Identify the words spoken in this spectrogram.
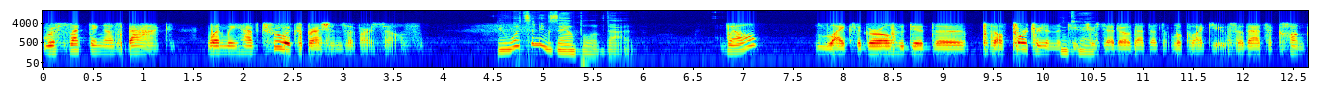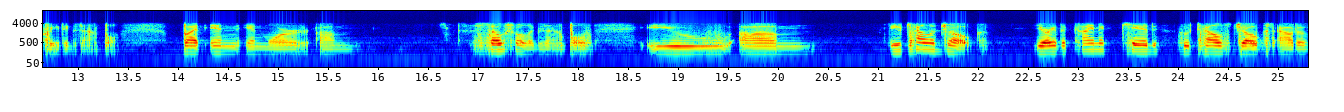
reflecting us back when we have true expressions of ourselves. And what's an example of that? Well, like the girl who did the self portrait and the Okay. teacher said, "Oh, that doesn't look like you." So that's a concrete example. But in in more um, social examples, you um, you tell a joke. You're the kind of kid who tells jokes out of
